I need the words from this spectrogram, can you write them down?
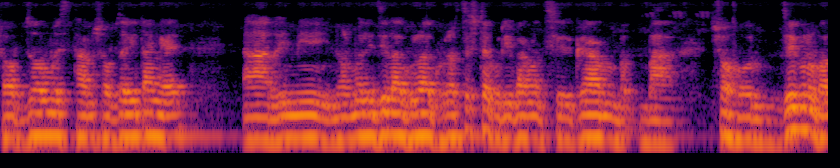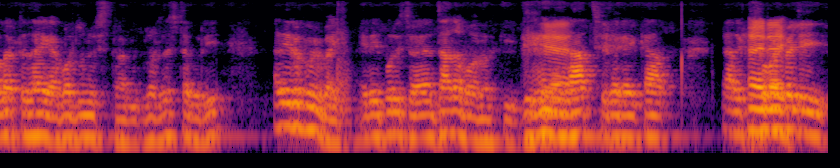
সব জন্মস্থান সব জায়গায় টাঙ্গাইল। আর এমনি নর্মালি জেলা ঘোরা ঘোরার চেষ্টা করি বাংলাদেশের গ্রাম বা- শহর যে কোনো ভালো একটা জায়গা পর্যটন স্থান ঘোরার চেষ্টা করি। আর এরকমই ভাই এটাই পরিচয় যা যা বড় আর কি। যে হ্যাঁ। রাত সে জায়গায় কাপ। আর হ্যাঁ, সময় এটাই।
